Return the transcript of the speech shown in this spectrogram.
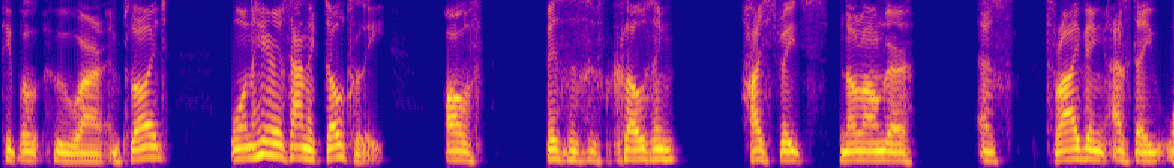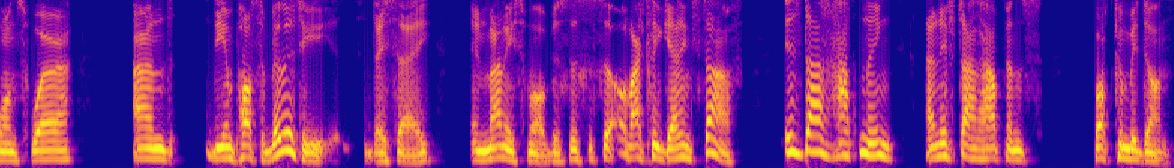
people who are employed. One hears anecdotally of businesses closing, high streets no longer as thriving as they once were, and the impossibility, they say, in many small businesses of actually getting staff. Is that happening? And if that happens, what can be done?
